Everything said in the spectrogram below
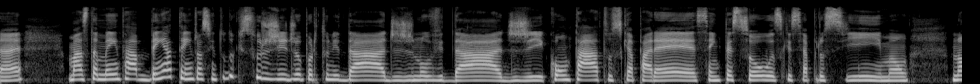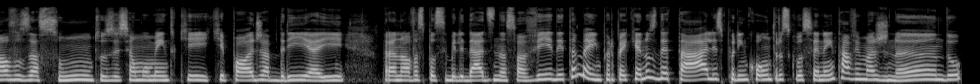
né? mas também tá bem atento assim tudo que surgir de oportunidade, de novidade, de contatos que aparecem, pessoas que se aproximam, novos assuntos. Esse é um momento que, que pode abrir aí para novas possibilidades na sua vida e também por pequenos detalhes, por encontros que você nem estava imaginando.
